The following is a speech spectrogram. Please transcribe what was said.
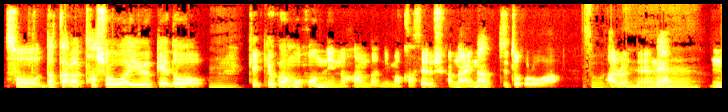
そう。だから多少は言うけど、結局はもう本人の判断に任せるしかないなっていうところがあるんだよね。うん。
